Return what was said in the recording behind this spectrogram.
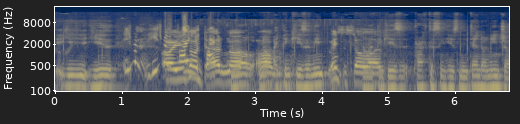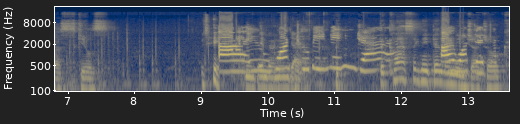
He, he, He's he's been Oh, you're fighting so dead. no, No, no, um, I think he's a nin- Mace no, I think he's practicing his Nintendo Ninja skills. I Nintendo want Ninja. to be ninja. The classic Nintendo I Ninja joke.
